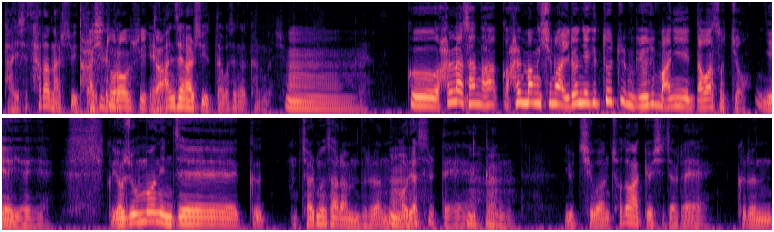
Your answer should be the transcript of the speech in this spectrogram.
다시 살아날 수 있다. 다시 생각, 돌아올 수 있다. 예, 환생할 수 있다고 생각하는 거죠. 음, 예. 그 한라산 그 할망신화 이런 얘기도 좀 요즘 많이 나왔었죠. 예, 예, 예. 그 요즘은 이제 그 젊은 사람들은 음. 어렸을 때, 음, 그러니까 음. 유치원, 초등학교 시절에 그런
